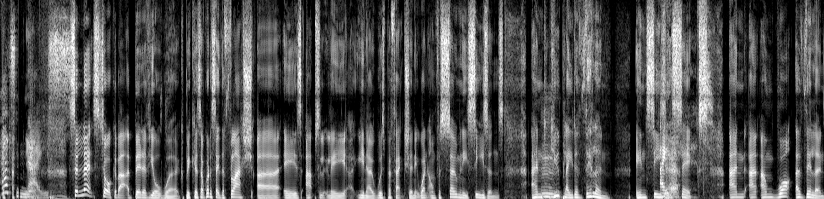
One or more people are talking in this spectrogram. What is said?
That's nice. So let's talk about a bit of your work because I've got to say the Flash uh, is absolutely, uh, you know, was perfection. It went on for so many seasons, and you played a villain in season Mm. I six, and, and and what a villain!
